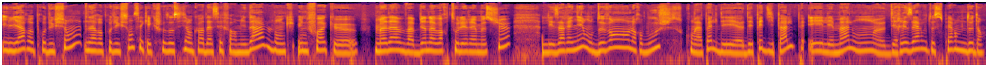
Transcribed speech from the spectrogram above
Il y a reproduction. La reproduction, c'est quelque chose aussi encore d'assez formidable. Donc, une fois que madame va bien avoir toléré monsieur, les araignées ont devant leur bouche ce qu'on appelle des, des pédipalpes et les mâles ont euh, des réserves de sperme dedans.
